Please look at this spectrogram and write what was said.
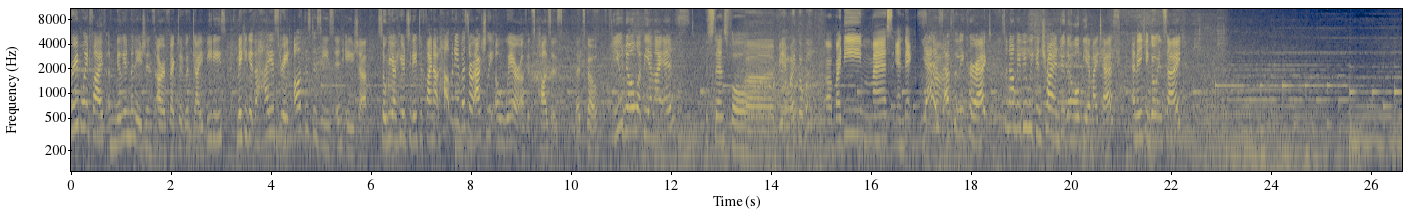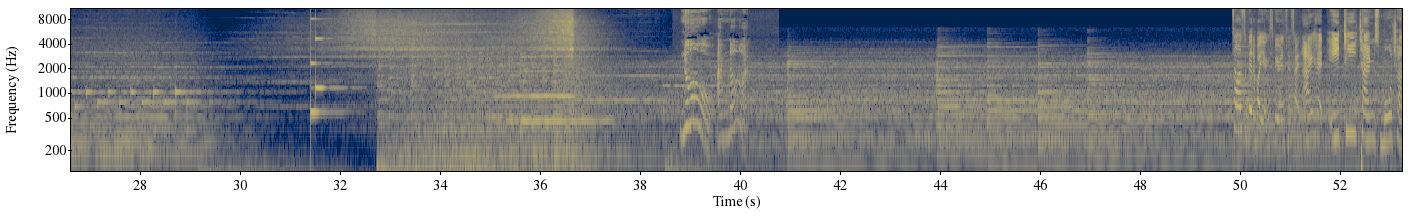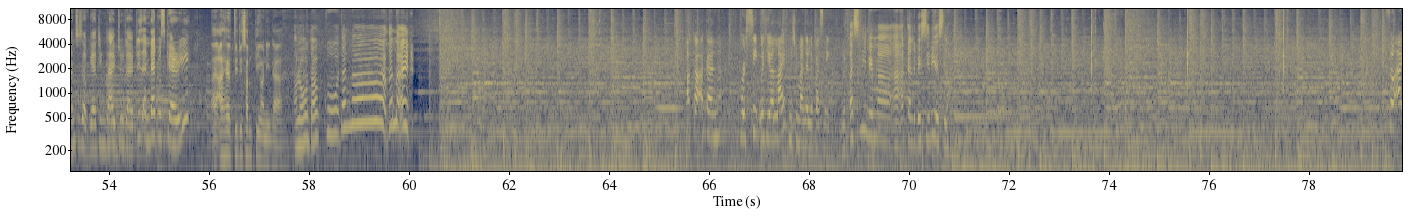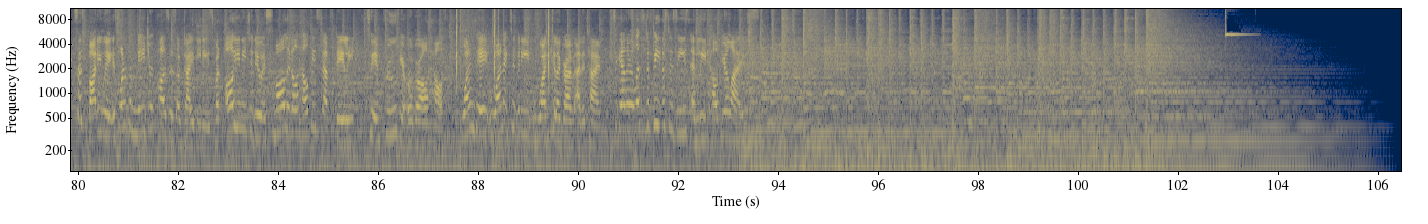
3.5 million Malaysians are affected with diabetes, making it the highest rate of this disease in Asia. So we are here today to find out how many of us are actually aware of its causes. Let's go. Do you know what BMI is? It stands for Uh, BMI tu apa? uh, Body Mass Index. Yes, absolutely correct. So now maybe we can try and do the whole BMI test and then you can go inside. No, I'm not. Tell us a bit about your experience inside. I had 80 times more chances of getting type 2 diabetes and that was scary. I, I have to do something on it dah. Alah, takut. Tak nak. Tak nak eh. Akak akan proceed with your life macam mana lepas ni? Lepas ni memang uh, akan lebih serius lah. So excess body weight is one of the major causes of diabetes, but all you need to do is small little healthy steps daily to improve your overall health. One day, one activity, one kilogram at a time. Together, let's defeat this disease and lead healthier lives.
